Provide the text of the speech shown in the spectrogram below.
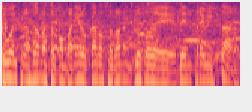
tuvo el placer nuestro compañero Carlos Serrano incluso de, entrevistar.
